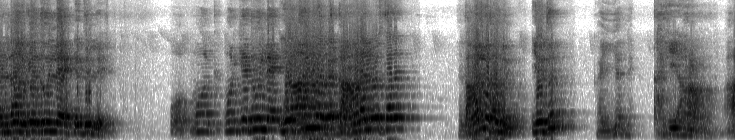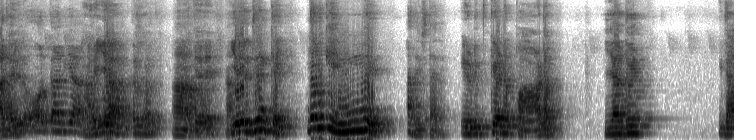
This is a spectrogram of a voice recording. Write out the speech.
എല്ലാവർക്കും എതുല്ലേ എതില്ലേ ഉസ്താദെ? കാൽ കയ്യല്ലേ? നമുക്ക് ഇന്ന് അതെ ഉസ്താദെ. എടുക്കേണ്ട പാഠം. ഇതാ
